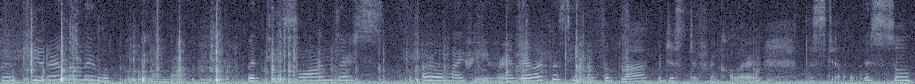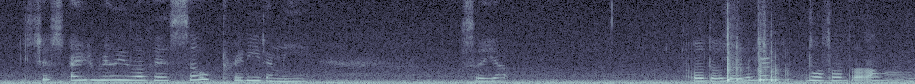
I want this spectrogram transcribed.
they're cuter than they look on camera. But these ones are, are my favorite. They're like the same as the black, but just different color. But still, it's so, just, I really love it. It's so pretty to me. So yeah. Oh, those are the, those are the, um,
